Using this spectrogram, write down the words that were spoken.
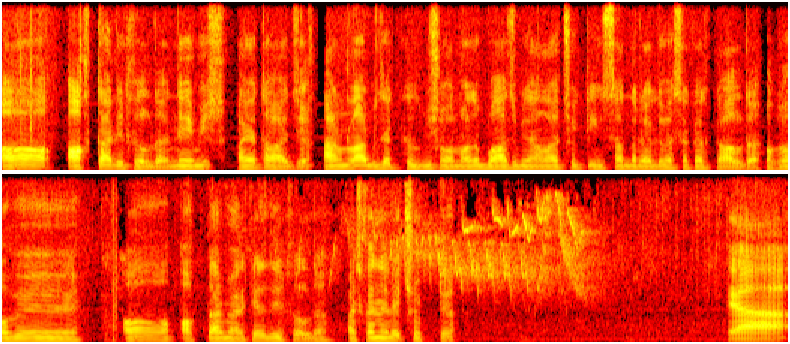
Aa, aktar yıkıldı. Neymiş? Hayat ağacı. Tanrılar bize kızmış olmalı. Bazı binalar çöktü. insanlar öldü ve sakat kaldı. Aga. Aa, aktar merkezi de yıkıldı. Başka nereye çöktü? Ya.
